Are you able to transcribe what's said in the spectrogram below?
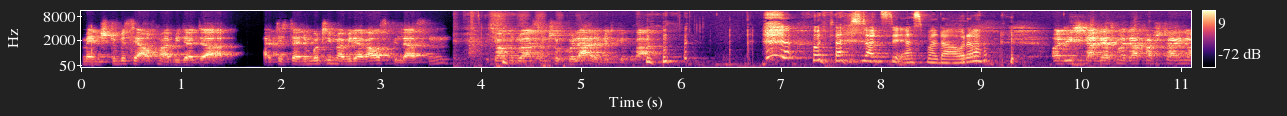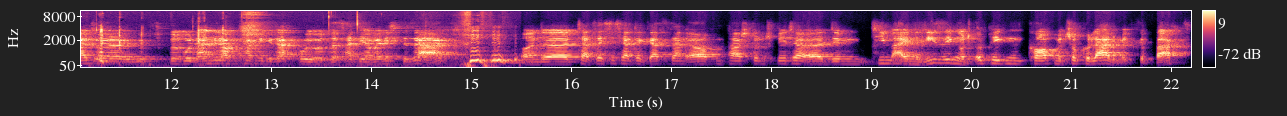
Mensch, du bist ja auch mal wieder da. Hat dich deine Mutti mal wieder rausgelassen? Ich hoffe, du hast uns Schokolade mitgebracht. und dann standst du erstmal da, oder? Und ich stand erstmal da versteinert, äh, bin rot angelaufen und habe mir gedacht, ui, das hat die aber nicht gesagt. und äh, tatsächlich hat der Gast dann auch ein paar Stunden später äh, dem Team einen riesigen und üppigen Korb mit Schokolade mitgebracht.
